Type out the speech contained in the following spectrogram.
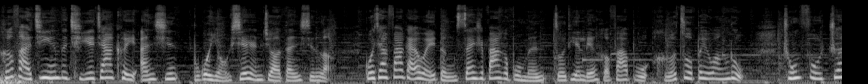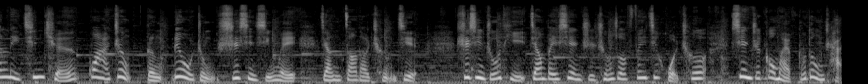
合法经营的企业家可以安心，不过有些人就要担心了。国家发改委等三十八个部门昨天联合发布合作备忘录，重复专利侵权、挂证等六种失信行为将遭到惩戒，失信主体将被限制乘坐飞机、火车，限制购买不动产，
